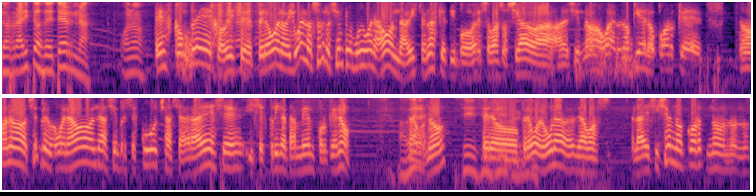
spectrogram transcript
los raritos de Eterna, ¿o no? Es complejo, ¿viste? Pero bueno, igual nosotros siempre muy buena onda, ¿viste? No es que tipo eso va asociado a, a decir, no, bueno, no quiero porque... No, no, siempre con buena onda, siempre se escucha, se agradece y se explica también por qué no, A digamos, ¿no? Sí, sí, pero, sí, pero bueno, una, digamos, la decisión no cort, no, no, no,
